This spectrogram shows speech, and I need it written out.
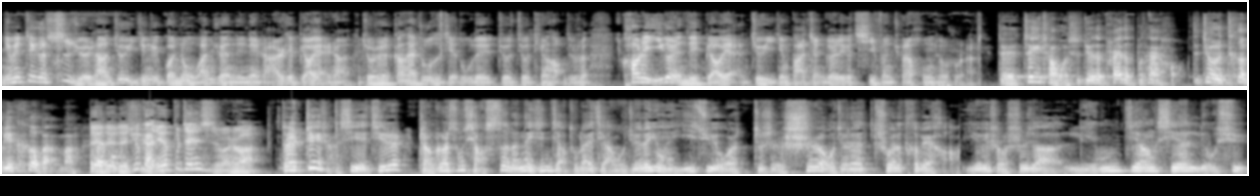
因为这个视觉上就已经给观众完全的那啥，而且表演上就是刚才柱子解读的就就挺好，就是靠这一个人的表演就已经把整个这个气氛全烘托出来了。对这一场我是觉得拍的不太好，就是特别刻板吧。对对对，就感觉觉不真实嘛，是吧？但是这场戏其实整个从小四的内心角度来讲，我觉得用一句我就是诗，我觉得说的特别好。有一首诗叫《临江仙·柳絮》，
